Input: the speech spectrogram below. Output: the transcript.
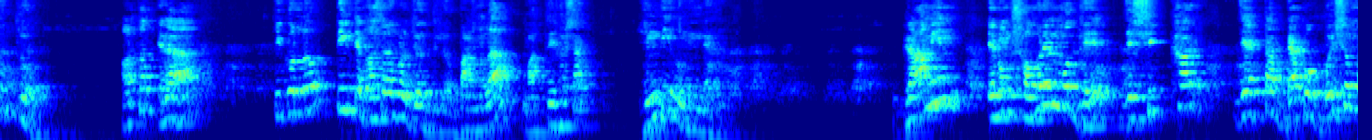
সূত্র। অর্থাৎ এরা কি করল? তিনটে ভাষার উপর জোর দিল, বাংলা, মাতৃভাষা, হিন্দি এবং ইংরেজি। গ্রামীণ এবং শহরের মধ্যে যে শিক্ষার যে একটা ব্যাপক বৈষম্য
